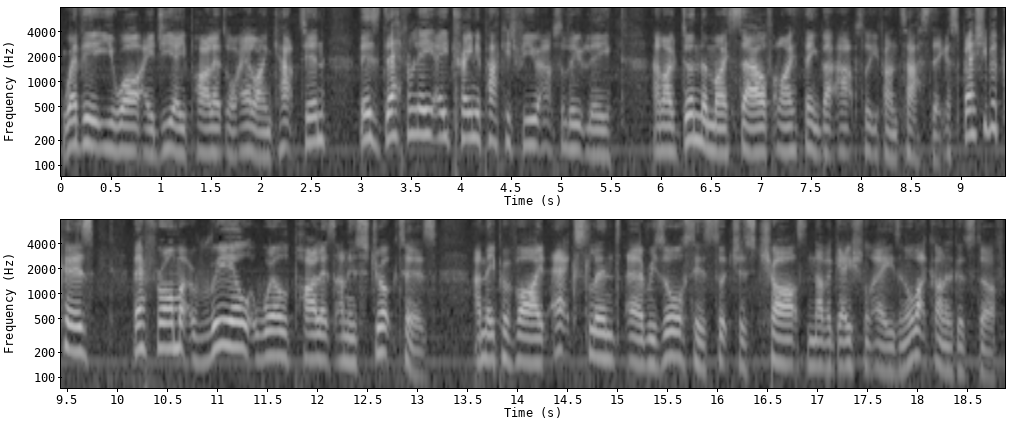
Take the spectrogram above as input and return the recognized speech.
Whether you are a GA pilot or airline captain, there's definitely a training package for you, absolutely. And I've done them myself and I think they're absolutely fantastic, especially because they're from real world pilots and instructors and they provide excellent uh, resources such as charts and navigational aids and all that kind of good stuff.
